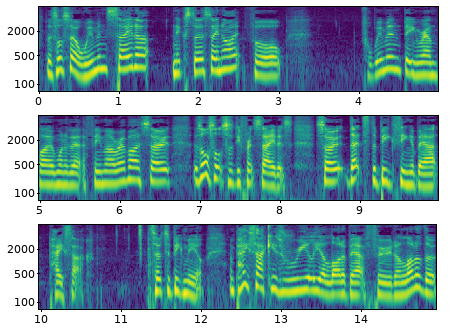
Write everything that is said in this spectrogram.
But there's also a women's seder next Thursday night for for women, being run by one of our female rabbis. So there's all sorts of different seders. So that's the big thing about Pesach. So it's a big meal. And Pesach is really a lot about food and a lot of the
